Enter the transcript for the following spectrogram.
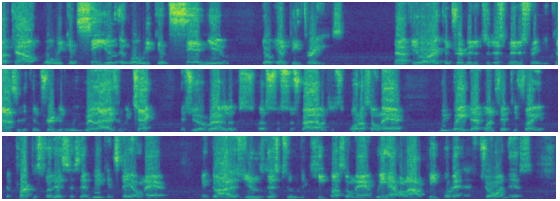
account where we can see you and where we can send you your MP3s. Now, if you are a contributor to this ministry and you constantly contribute, we realize and we check that you're a regular subscriber to support us on air, we waive that 150 for you. The purpose for this is that we can stay on air. And God has used this tool to keep us on air. We have a lot of people that has joined this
